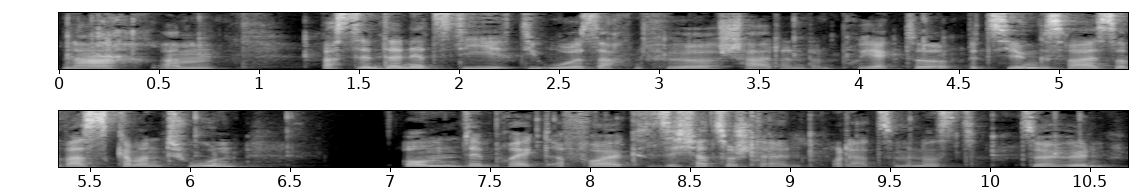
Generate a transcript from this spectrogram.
nach, ähm, was sind denn jetzt die, die Ursachen für scheiternde Projekte, beziehungsweise was kann man tun, um den Projekterfolg sicherzustellen oder zumindest zu erhöhen.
